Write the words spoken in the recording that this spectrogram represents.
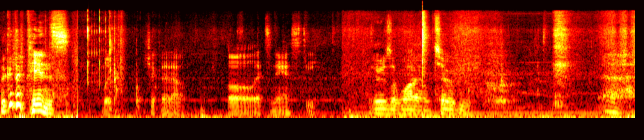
Look at the pins. Look, check that out. Oh, that's nasty. There's a wild Toby. All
